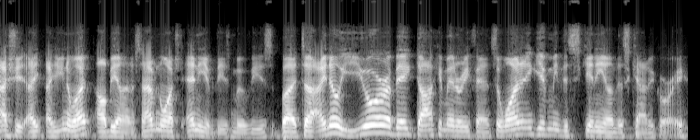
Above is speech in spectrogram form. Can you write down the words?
actually, I, I, you know what? I'll be honest. I haven't watched any of these movies, but uh, I know you're a big documentary fan. So why don't you give me the skinny on this category?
